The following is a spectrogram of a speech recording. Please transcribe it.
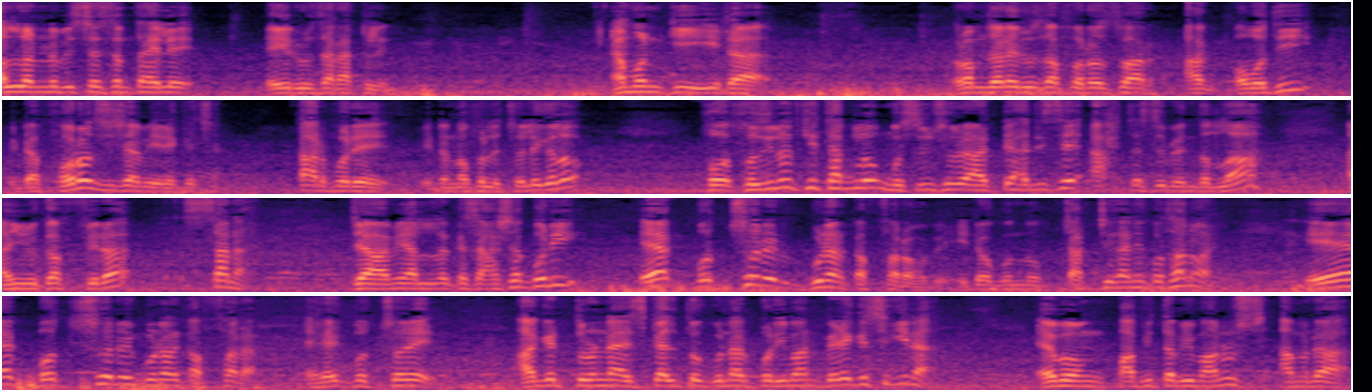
আল্লাহ নবী সাল্লাম তাহলে এই রোজা রাখলেন। এমনকি এটা রমজানের রোজা ফরজ হওয়ার আগ অবধি এটা ফরজ হিসাবে রেখেছেন। তারপরে এটা নফলে চলে গেল। ফজিলত কি থাকল? মুসলিম শরীর আরেকটি হাদিসে আহতাসিবাহ আইয়ুকাফিরা সানা যা আমি আল্লাহর কাছে আশা করি এক বছরের গুনার কাফারা হবে। এটা কোনো চারটিখানি কথা নয়। এক বছরের গুনার কাফারা এক বছরে, আগের তুলনায় আজকাল তো গুনার পরিমাণ বেড়ে গেছে কিনা? এবং পাপিতাপি মানুষ, আমরা,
